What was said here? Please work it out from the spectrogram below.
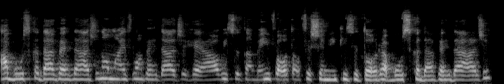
a busca da verdade, não mais uma verdade real, isso também volta ao sistema inquisitório, a busca da verdade.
